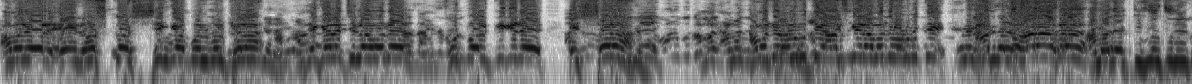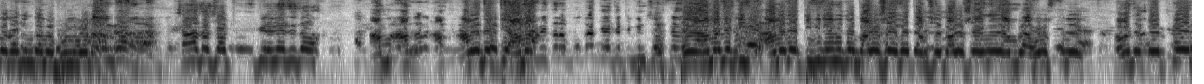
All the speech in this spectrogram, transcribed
আমাদের এই রসকস সিংহা বুলবুল খেলা যেখানে ছিল আমাদের ফুটবল ক্রিকেটে এই সেরা। আমাদের অনুভূতি আজকের আমাদের অনুভূতি আমাদের টিফিন চুরির কথা কিন্তু আমরা ভুলবো না। সব ফিরে গেছি আম- আমাদের হ্যাঁ আমাদের টিফিন আমাদের টিফিনের ভিতরে বালুশাহী খেতাম সেই বালুশাহী নিয়ে আমরা হোস্টেলে আমাদের ক্যাপ্টেন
